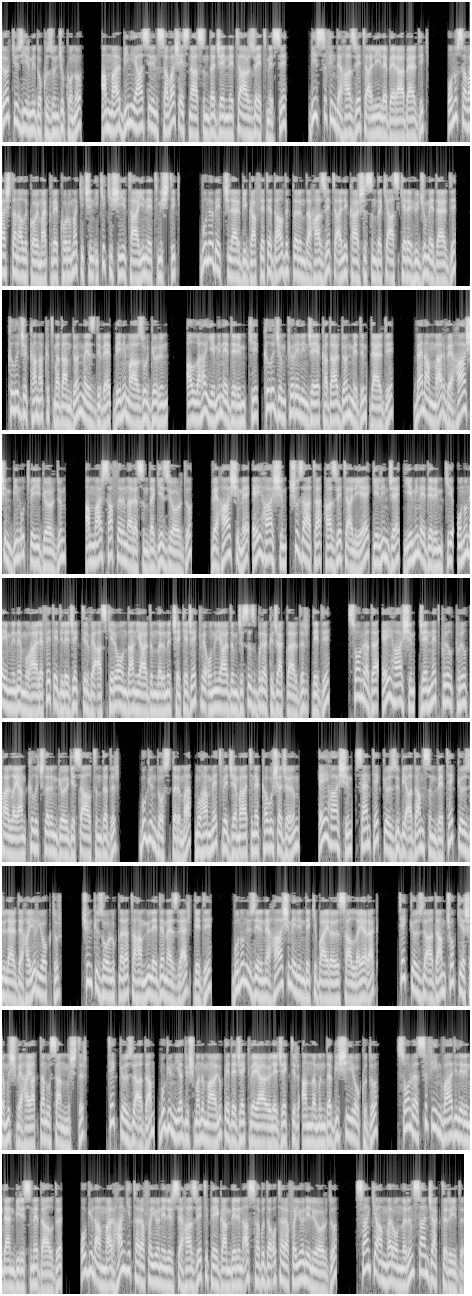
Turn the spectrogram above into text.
429. konu, Ammar bin Yasir'in savaş esnasında cenneti arzu etmesi, biz Sıfin'de Hazreti Ali ile beraberdik, onu savaştan alıkoymak ve korumak için iki kişiyi tayin etmiştik, bu nöbetçiler bir gaflete daldıklarında Hazreti Ali karşısındaki askere hücum ederdi, kılıcı kan akıtmadan dönmezdi ve, beni mazur görün, Allah'a yemin ederim ki, kılıcım körelinceye kadar dönmedim, derdi, ben Ammar ve Haşim bin Utbe'yi gördüm, Ammar safların arasında geziyordu, ve Haşim'e, ey Haşim, şu zata, Hazreti Ali'ye, gelince, yemin ederim ki, onun emrine muhalefet edilecektir ve askeri ondan yardımlarını çekecek ve onu yardımcısız bırakacaklardır, dedi. Sonra da, ey Haşim, cennet pırıl pırıl parlayan kılıçların gölgesi altındadır. Bugün dostlarıma, Muhammed ve cemaatine kavuşacağım. Ey Haşim, sen tek gözlü bir adamsın ve tek gözlülerde hayır yoktur. Çünkü zorluklara tahammül edemezler, dedi. Bunun üzerine Haşim elindeki bayrağı sallayarak, tek gözlü adam çok yaşamış ve hayattan usanmıştır. Tek gözlü adam, bugün ya düşmanı mağlup edecek veya ölecektir anlamında bir şiir okudu. Sonra Sıfin vadilerinden birisine daldı. O gün Ammar hangi tarafa yönelirse Hazreti Peygamber'in ashabı da o tarafa yöneliyordu. Sanki Ammar onların sancaktarıydı.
